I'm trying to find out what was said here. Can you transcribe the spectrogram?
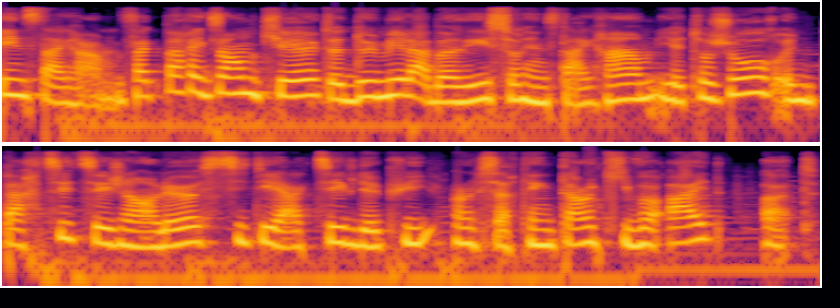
Instagram. Fait que par exemple que tu as 2000 abonnés sur Instagram, il y a toujours une partie de ces gens-là, si tu es actif depuis un certain temps, qui va être hot,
